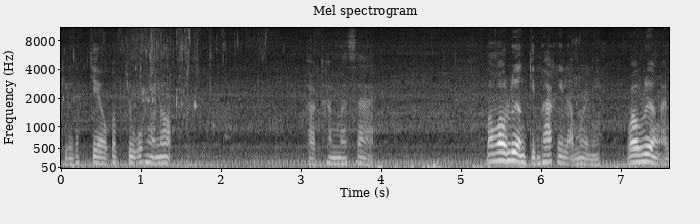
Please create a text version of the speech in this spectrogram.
กินกับเจียวกับจูเขาเนาะผักธรรมศาสตร์มาเว่าเรื่องกินผักนี่แหละเมื่อนี้เว่าเรื่องอัน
